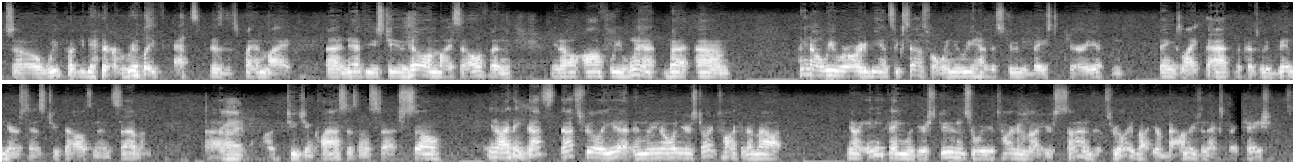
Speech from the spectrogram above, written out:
So we put together a really fast business plan. My uh, nephew Steve Hill and myself, and you know, off we went. But um, you know, we were already being successful. We knew we had the student base to carry it and things like that because we've been here since 2007, uh, right. teaching classes and such. So, you know, I think that's that's really it. And you know, when you start talking about, you know, anything with your students or when you're talking about your sons, it's really about your boundaries and expectations.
